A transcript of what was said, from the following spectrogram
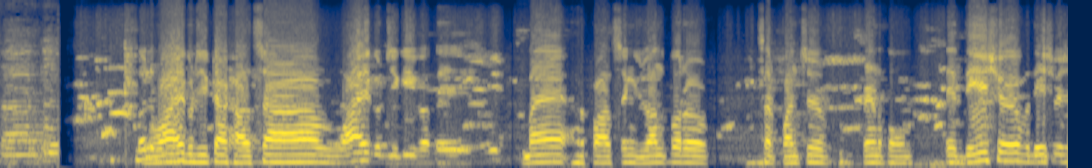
ਸਤ ਵਾਹਿਗੁਰੂ ਜੀ ਕਾ ਖਾਲਸਾ ਵਾਹਿਗੁਰੂ ਜੀ ਕੀ ਫਤਿਹ। ਮੈਂ ਹਰਪਾਲ ਸਿੰਘ ਜਵੰਦਪੁਰ ਸਰਪੰਚ ਪਿੰਡ ਤੋਂ ਤੇ ਦੇਸ਼, ਵਿਦੇਸ਼ ਵਿੱਚ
